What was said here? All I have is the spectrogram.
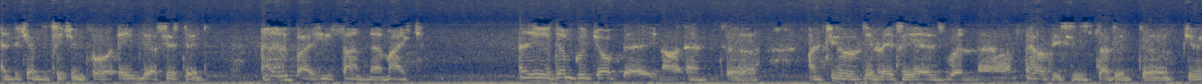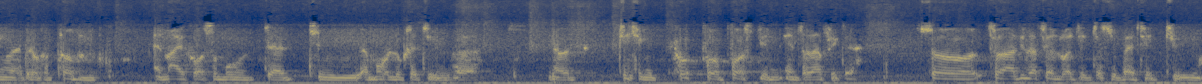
and became the teaching pro, ably assisted by his son uh, Mike. And he did a damn good job there, you know, and uh, until in later years when uh, health issues started uh, giving him a bit of a problem, and Mike also moved uh, to a more lucrative, uh, you know, teaching for, po- post in, in South Africa. So, so I think that's when Roger just reverted to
